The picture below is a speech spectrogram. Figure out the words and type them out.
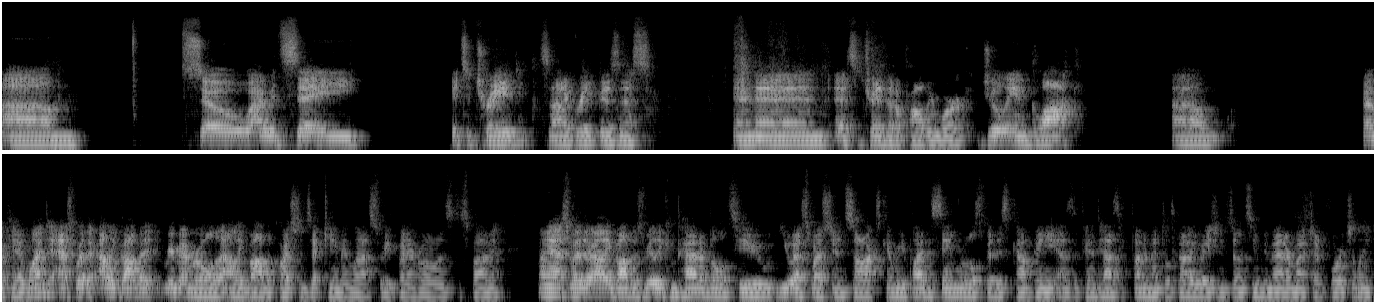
Um, so I would say it's a trade. It's not a great business. And then it's a trade that'll probably work. Julian Glock. Um, Okay, wanted to ask whether Alibaba, remember all the Alibaba questions that came in last week when everyone was despondent. I want to ask whether Alibaba is really compatible to U.S. Western stocks. Can we apply the same rules for this company as the fantastic fundamentals valuations don't seem to matter much, unfortunately?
